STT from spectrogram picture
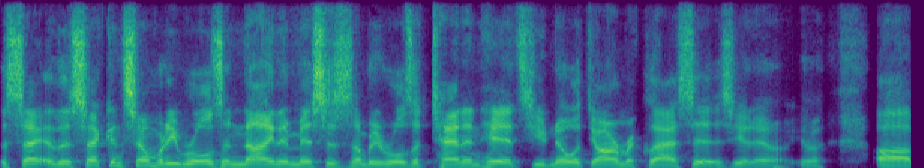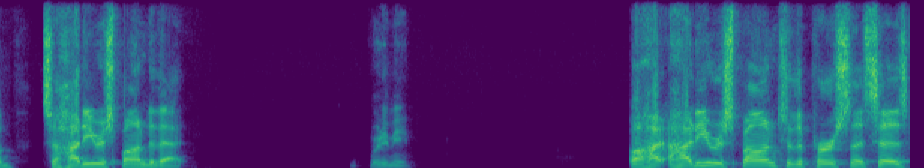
The se- the second somebody rolls a nine and misses, somebody rolls a ten and hits, you know what the armor class is. You know, you know. Um, so how do you respond to that? What do you mean? How, how do you respond to the person that says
